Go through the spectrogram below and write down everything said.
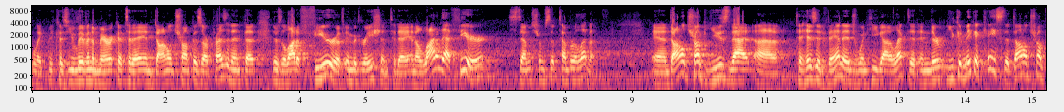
like because you live in America today and Donald Trump is our president, that there's a lot of fear of immigration today. And a lot of that fear stems from September 11th. And Donald Trump used that uh, to his advantage when he got elected. And there, you could make a case that Donald Trump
